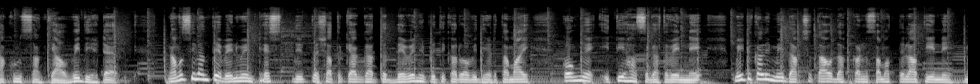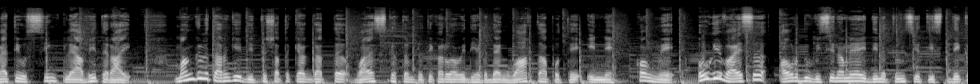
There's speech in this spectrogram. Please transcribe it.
ලකුණු සංඛ්‍යාව විදිහට. නවසිලන්තේ වෙනුවෙන් ටෙස් දිත්ව ශතකයක් ගත්ත දෙවැනි ප්‍රතිකරුව විදිහට තමයි කොංග ඉතිහාස ගත වෙන්නේ. මීට කලින් මේ දක්ෂතාව දක්වන්න සමත් වෙලා තියෙන්නේ මැතිව් සිංක්ලයා විතරයි. මංගල තරගේ දිත්ව ශතකයක් ගත්ත වයස්ගතම් ප්‍රතිකරුව විදිහට දැන් වාර්තා පොත්තේ ඉන්නේ කොංවේ ඕගේ වයස අවුරුදු විසිනමයයි දින තුන්සිය තිස් දෙකක්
